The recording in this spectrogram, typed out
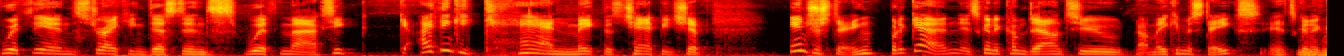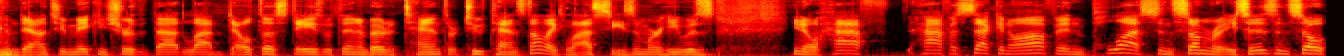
within striking distance with Max, he, I think he can make this championship interesting. But again, it's going to come down to not making mistakes. It's going to mm-hmm. come down to making sure that that lap delta stays within about a tenth or two tenths. Not like last season where he was, you know, half half a second off and plus in some races. And so,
